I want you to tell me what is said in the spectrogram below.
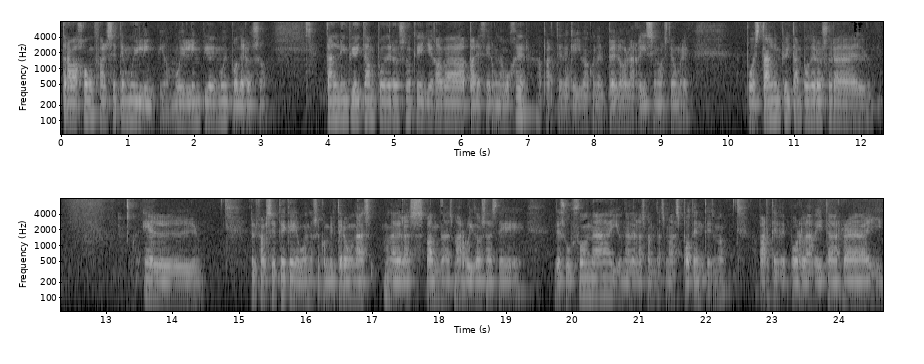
trabajó un falsete muy limpio, muy limpio y muy poderoso. Tan limpio y tan poderoso que llegaba a parecer una mujer, aparte de que iba con el pelo larguísimo este hombre. Pues tan limpio y tan poderoso era el, el, falsete que bueno, se convirtieron en una de las bandas más ruidosas de, de su zona y una de las bandas más potentes, ¿no? Aparte de por la guitarra y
